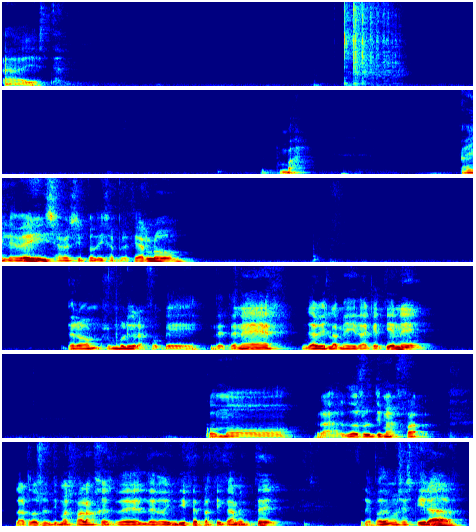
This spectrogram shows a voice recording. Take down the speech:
Ahí está. Vale. Ahí le veis, a ver si podéis apreciarlo. Pero vamos, un bolígrafo que de tener, ya veis la medida que tiene, como las dos últimas, las dos últimas falanges del dedo índice prácticamente, le podemos estirar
